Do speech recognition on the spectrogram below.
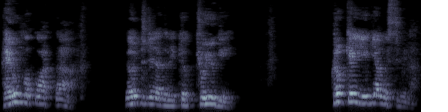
배운 것과 같다. 열두 제자들이 그 교육이 그렇게 얘기하고 있습니다.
